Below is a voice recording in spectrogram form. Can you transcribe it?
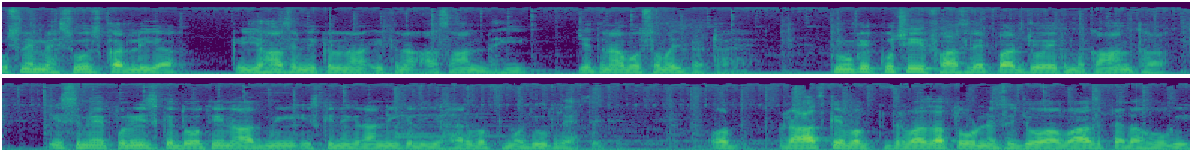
उसने महसूस कर लिया कि यहाँ से निकलना इतना आसान नहीं जितना वो समझ बैठा है। क्योंकि कुछ ही फासले पर जो एक मकान था, इसमें पुलिस के दो तीन आदमी इसकी निगरानी के लिए हर वक्त मौजूद रहते थे। और रात के वक्त दरवाज़ा तोड़ने से जो आवाज़ पैदा होगी,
